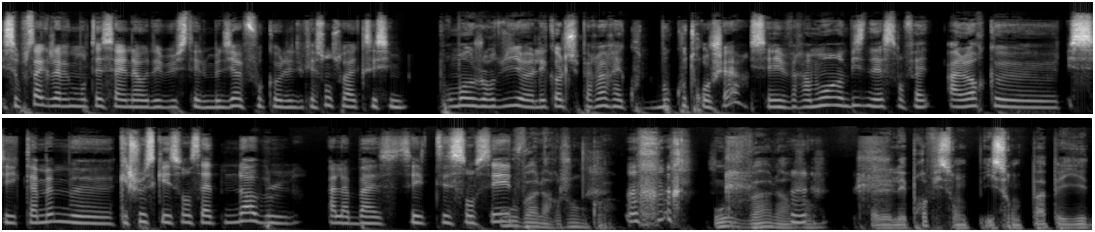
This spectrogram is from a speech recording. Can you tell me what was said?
c'est pour ça que j'avais monté Saina au début, c'était de me dire il faut que l'éducation soit accessible. Pour moi aujourd'hui, euh, l'école supérieure elle coûte beaucoup trop cher. C'est vraiment un business en fait, alors que c'est quand même quelque chose qui est censé être noble à la base. C'était censé. Où va l'argent quoi Où va l'argent Les profs ils sont ils sont pas payés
